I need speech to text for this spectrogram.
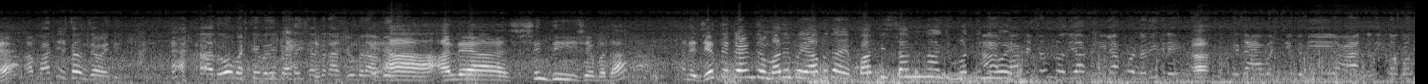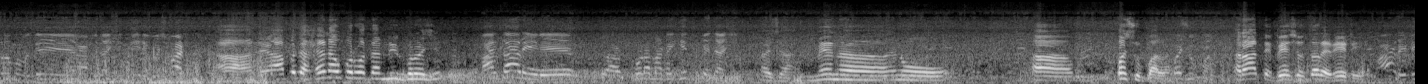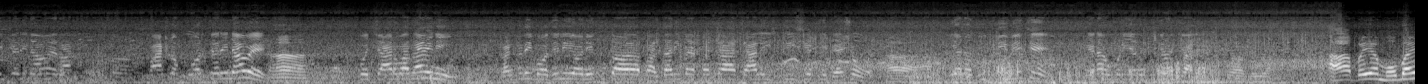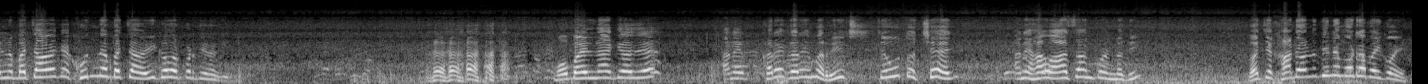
હે? આ પાકિસ્તાન આ સિંધી છે બધા. અને જે તે ટાઈમ તો મારી ભાઈ આ બધા પાકિસ્તાનના જ વતની હોય. હા. એટલે આ વસ્તી બધી આ નજીકના ગામડામાં આ બધા સિંધીને અને આ બધા હેના ઉપર વધારે નિર્ભર હોય છે. માલધારી ને આ થોડા માટે ગીત પેદા છે. અચ્છા મેન એનું આ પશુપાલન. પશુપાલન રાતે ભેંસો તરે રેટી હા રેડિંગ કરીને આવે પાટલો કોર કરીને આવે. હા. કોઈ ચાર વાત આવે નહીં. ઘંટડી બોધેલી હોય ને કુકા પાલધારી પાસે પચાસ ચાલીસ ત્રીસ જેટલી ભેંસો હોય. હા. એનો દૂધ વેચે એના ઉપર એનું ગુજરાન ચાલે. વાહ ભૈયા. હા ભૈયા મોબાઈલને બચાવે કે ખુદને બચાવે? એ ખબર પડતી નથી. મોબાઈલ નાખ્યો છે. અને ખરેખર એમાં રિક્સ જેવું તો છે જ અને હાવ આસાન પણ નથી. વચ્ચે ખાડો નથી ને મોટા ભાઈ કોઈ?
